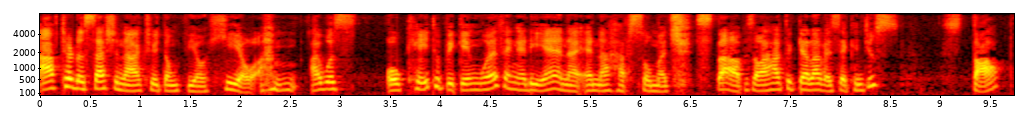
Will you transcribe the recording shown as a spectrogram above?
after the session i actually don't feel healed. I'm, i was okay to begin with and at the end i end up have so much stuff. So i have to get up and say can you stop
